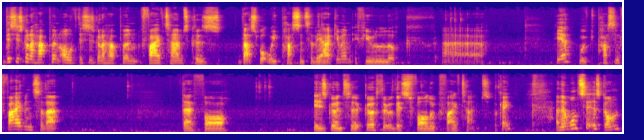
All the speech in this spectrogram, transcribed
this is going to happen, all of this is going to happen five times because that's what we pass into the argument. If you look uh, here, we're passing five into that, therefore it is going to go through this for loop five times, okay? And then once it has gone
